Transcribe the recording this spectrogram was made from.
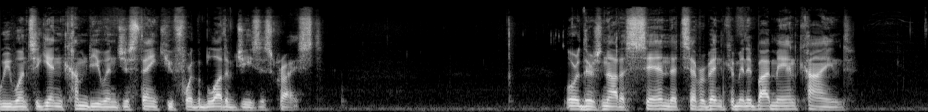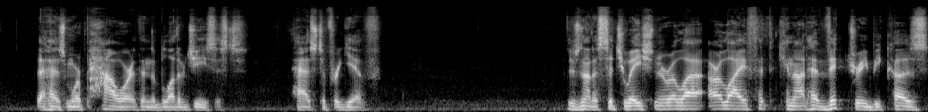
we once again come to you and just thank you for the blood of Jesus Christ. Lord, there's not a sin that's ever been committed by mankind that has more power than the blood of Jesus has to forgive. There's not a situation in our life that cannot have victory because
